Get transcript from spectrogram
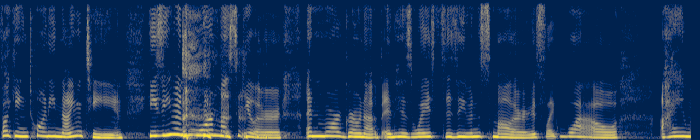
fucking 2019, he's even more muscular and more grown up and his waist is even smaller. It's like, wow. I'm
